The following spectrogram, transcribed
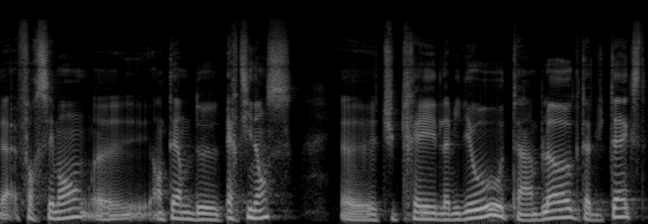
euh, forcément, euh, en termes de pertinence, euh, tu crées de la vidéo, tu as un blog, tu as du texte,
